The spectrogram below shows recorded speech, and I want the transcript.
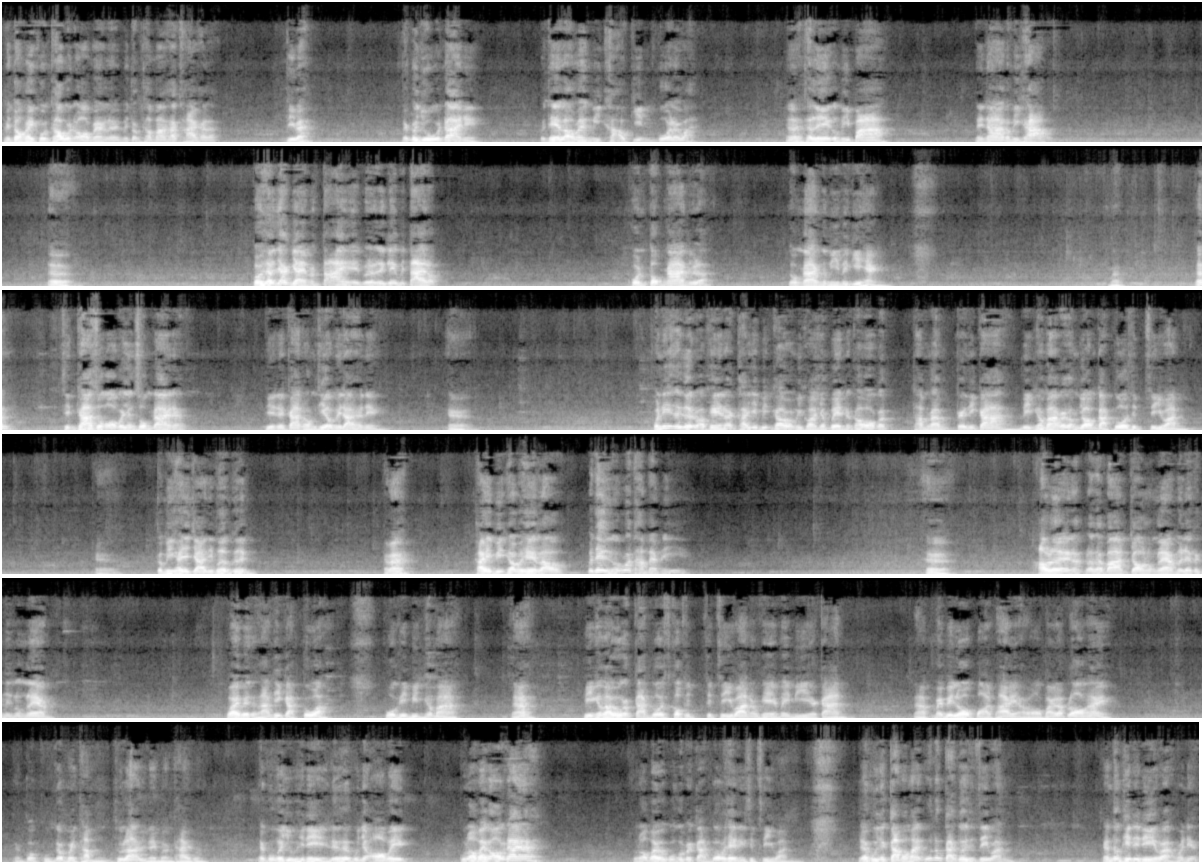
ไม่ต้องให้คนเข้าคนออกแม่งเลย ไม่ต้องทำมาค้าขายกันแล้วดีไหม แล้วก็อยู่กันได้นี่ประเทศเราแม่งมีข้าวกินกลัวอะไรวะนะทะเลก็มีปลา ในนาก็มีข้าว เออบริษัทยักษ์ใหญ่มันตายบริษัทเล็กๆไม่ตายหรอก คนตกงานอยู่แล้วโรงงานก็มีไม่กี่แห่งนะนั้นสินค้าส่งออกก็ยังส่งได้นะ เพียงแต่การท่องเที่ยวไม่ได้เท่านั้นเอง วันนี้ถ้าเกิดโอเคนะใครจะบินเข้ามีความจำเป็นต้องเข้าออกก็ทำงานกติกา บินเข้ามาก็ต้องยอมกักตัวสิบสี่วันก็มีค่าใช้จ่ายที่เพิ่มขึ้นเห็นไหมใครบินเข้าประเทศเรา ประเทศอื่นเขาก็ทำแบบนี้ เออ เอาเลยนะรัฐบาลจองโรงแรมไว้เลยสักหนึ่งโรงแรม ไว้เป็นสถานที่กักตัว พวกที่บินเข้ามานะบินเข้ามาพวกก็กักตัวครบสิบสี่วันโอเค ไม่มีอาการนะไม่เป็นโรคปลอดภัยเอาออกใบรับรองให้ แล้วก็คุณก็ไปทำธุระอยู่ในเมืองไทยคุณ แล้วคุณก็อยู่ที่นี่ หรือถ้าคุณจะออกไปอีกคุณออกไปก็ออกได้นะ คุณออกไปก็คุณก็ไปกักตัวประเทศอีกสิบสี่วัน แล้วคุณจะกลับมาใหม่คุณต้องกักตัวสิบสี่วันงั้นต้องคิดให้ดีว่าวันนี้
